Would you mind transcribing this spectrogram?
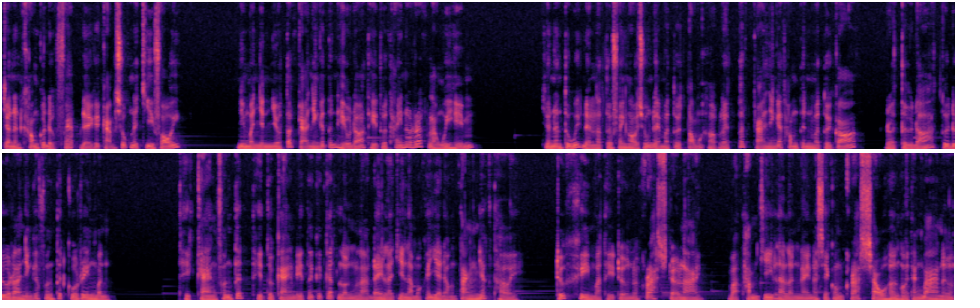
cho nên không có được phép để cái cảm xúc nó chi phối nhưng mà nhìn vô tất cả những cái tín hiệu đó thì tôi thấy nó rất là nguy hiểm cho nên tôi quyết định là tôi phải ngồi xuống để mà tôi tổng hợp lại tất cả những cái thông tin mà tôi có. Rồi từ đó tôi đưa ra những cái phân tích của riêng mình. Thì càng phân tích thì tôi càng đi tới cái kết luận là đây là chỉ là một cái giai đoạn tăng nhất thời trước khi mà thị trường nó crash trở lại và thậm chí là lần này nó sẽ còn crash sâu hơn hồi tháng 3 nữa.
